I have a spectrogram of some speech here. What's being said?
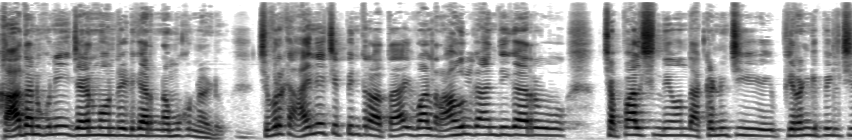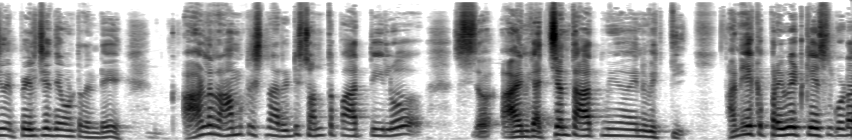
కాదనుకుని జగన్మోహన్ రెడ్డి గారు నమ్ముకున్నాడు. చివరికి ఆయనే చెప్పిన తర్వాత ఇవాళ రాహుల్ గాంధీ గారు చెప్పాల్సిందేముంది అక్కడి నుంచి ఫిరంగి పీల్చి పీల్చేదే ఉంటుందండి ఆళ్ళ రామకృష్ణారెడ్డి సొంత పార్టీలో ఆయనకి అత్యంత ఆత్మీయమైన వ్యక్తి. అనేక ప్రైవేట్ కేసులు కూడా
